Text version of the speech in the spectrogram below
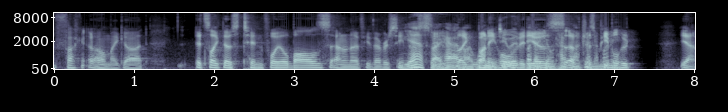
fucking. Oh my god, it's like those tinfoil balls. I don't know if you've ever seen. Yes, those, I have. Like I bunny hole it, but I don't videos of just of people money. who. Yeah.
